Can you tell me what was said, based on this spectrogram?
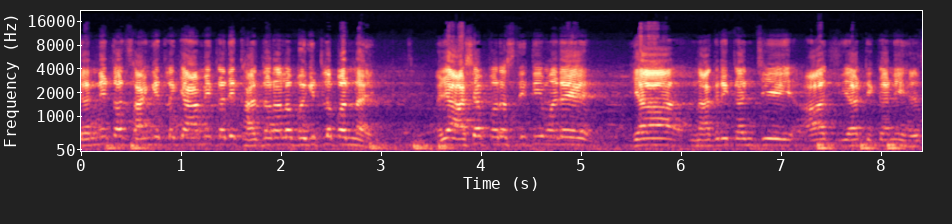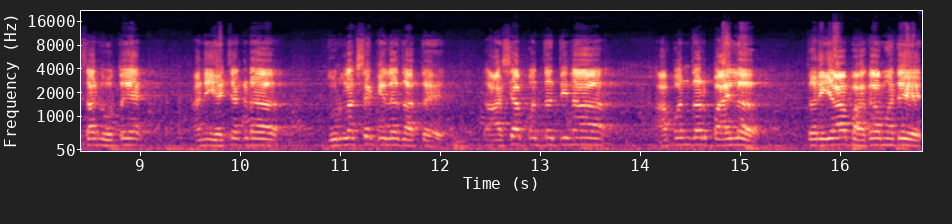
त्यांनी तर सांगितलं की आम्ही कधी खासदाराला बघितलं पण नाही. म्हणजे अशा परिस्थितीमध्ये या नागरिकांची आज या ठिकाणी हेळसांड होते आणि ह्याच्याकडं दुर्लक्ष केलं जात आहे अशा पद्धतीनं आपण जर पाहिलं तर या भागामध्ये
